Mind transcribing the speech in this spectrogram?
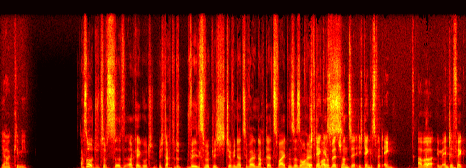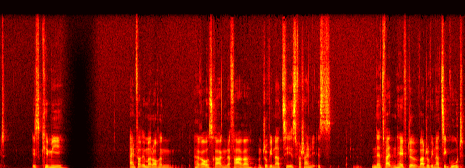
Ja, Kimi. Achso, du tippst, äh, okay, gut. Ich dachte, du willst wirklich Giovinazzi, weil nach der zweiten Saisonhälfte Ich denke, es wird schon sehr, ich denke, es wird eng. Aber Ja. im Endeffekt ist Kimi einfach immer noch ein herausragender Fahrer und Giovinazzi ist wahrscheinlich ist in der zweiten Hälfte war Giovinazzi gut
